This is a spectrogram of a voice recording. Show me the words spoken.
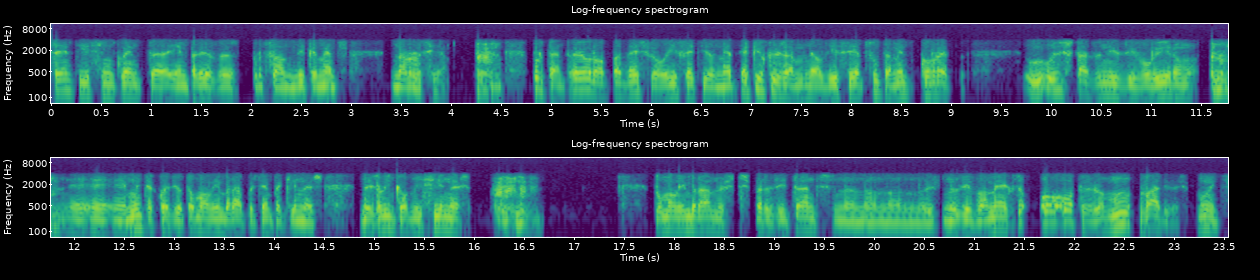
150 empresas de produção de medicamentos na Rússia. Portanto, a Europa deixou efetivamente, aquilo que o Jean Manuel disse é absolutamente correto. Os Estados Unidos evoluíram em, em, em muita coisa. Eu estou-me a lembrar, por exemplo, aqui nas, nas lincomicinas, estou-me a lembrar nos desparasitantes, no, no, no, nos, nos Ivamex, outros, vários, muitos.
